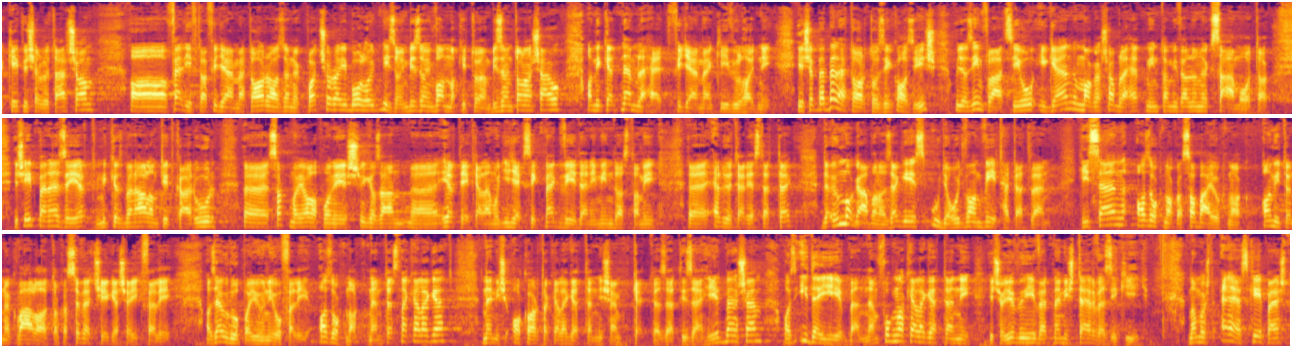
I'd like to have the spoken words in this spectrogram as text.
képviselőtársam a, felhívta a figyelmet arra az önök pacsoraiból, hogy bizony-bizony vannak itt olyan bizonytalanságok, amiket amiket nem lehet figyelmen kívül hagyni. És ebbe beletartozik az is, hogy az infláció igen magasabb lehet, mint amivel önök számoltak. És éppen ezért, miközben államtitkár úr eh, szakmai alapon és igazán eh, értékelem, hogy igyekszik megvédeni mindazt, amit eh, előterjesztettek, de önmagában az egész úgy, ahogy van, védhetetlen. Hiszen azoknak a szabályoknak, amit önök vállaltak a szövetségeseik felé, az Európai Unió felé, azoknak nem tesznek eleget, nem is akartak eleget tenni sem 2017-ben sem, az idei évben nem fognak eleget tenni, és a jövő évet nem is tervezik így. Na most ehhez képest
